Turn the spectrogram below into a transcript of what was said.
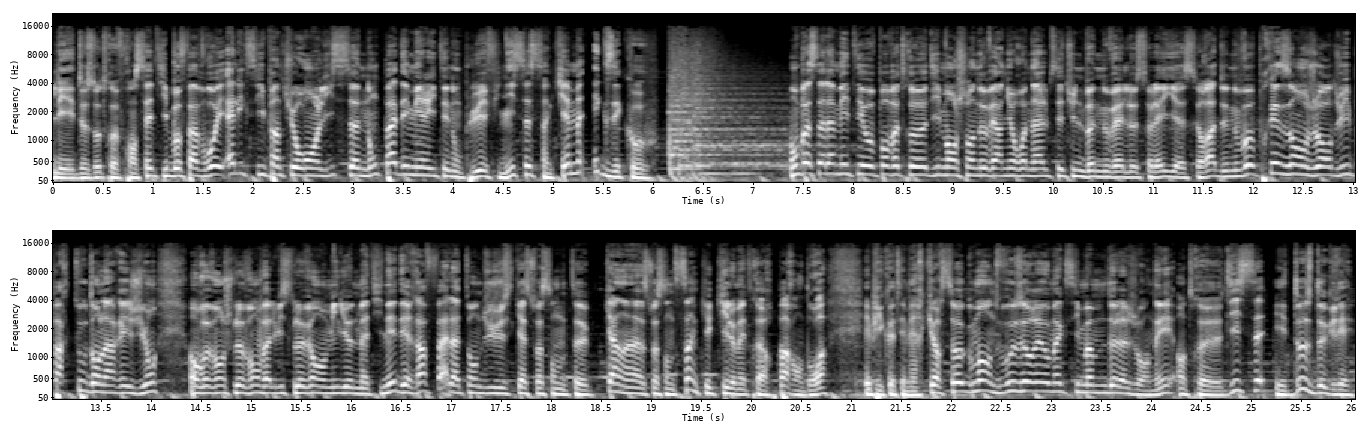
Les deux autres Français, Thibaut Favreau et Alexis Peinturon en lice, n'ont pas démérité non plus et finissent cinquième ex aequo. On passe à la météo pour votre dimanche en Auvergne-Rhône-Alpes. C'est une bonne nouvelle. Le soleil sera de nouveau présent aujourd'hui partout dans la région. En revanche, le vent va lui se lever en milieu de matinée. Des rafales attendues jusqu'à 75, 65 km heure par endroit. Et puis côté Mercure, ça augmente. Vous aurez au maximum de la journée entre 10 et 12 degrés.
